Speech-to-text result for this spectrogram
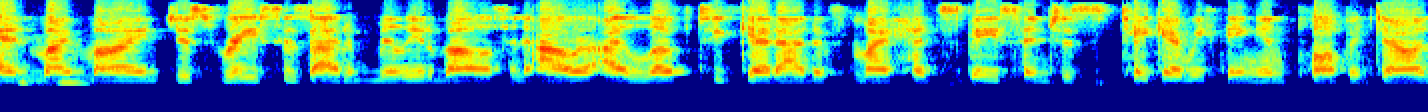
and my mm-hmm. mind just races at a million miles an hour. I love to get out of my headspace and just take everything and plop it down,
